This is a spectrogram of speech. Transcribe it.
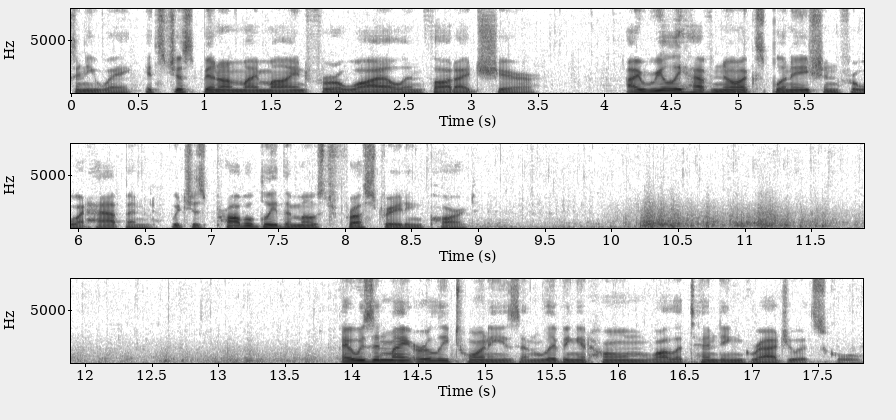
Anyway, it's just been on my mind for a while and thought I'd share. I really have no explanation for what happened, which is probably the most frustrating part. I was in my early 20s and living at home while attending graduate school.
